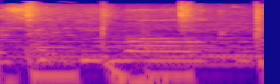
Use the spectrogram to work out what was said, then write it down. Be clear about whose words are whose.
Speaker 1: perfect moment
